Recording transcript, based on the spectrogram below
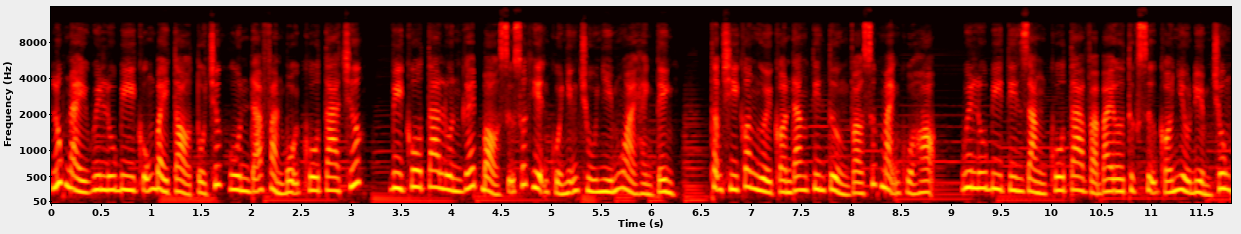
Lúc này Willoughby cũng bày tỏ tổ chức Gun đã phản bội cô ta trước, vì cô ta luôn ghét bỏ sự xuất hiện của những chú nhím ngoài hành tinh. Thậm chí con người còn đang tin tưởng vào sức mạnh của họ. Willoughby tin rằng cô ta và Bayer thực sự có nhiều điểm chung,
